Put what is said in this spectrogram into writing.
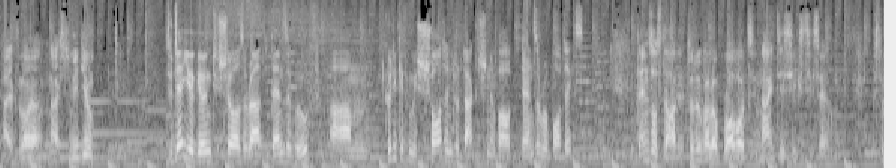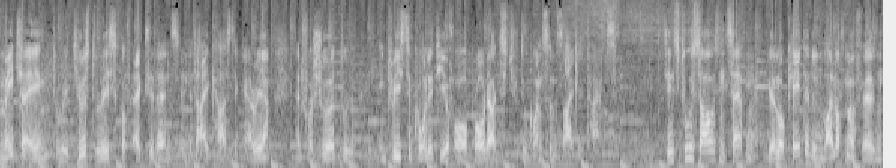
Hi Florian, nice to meet you. Today you're going to show us around the Denso booth. Um, could you give me a short introduction about Denso Robotics? Denso started to develop robots in 1967 with the major aim to reduce the risk of accidents in the die casting area and for sure to increase the quality of our products due to constant cycle times. Since 2007 we are located in Walldorf-Mörfelden,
